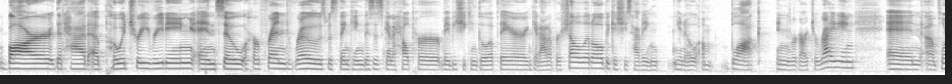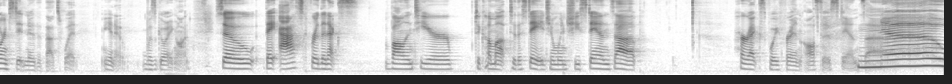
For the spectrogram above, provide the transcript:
bar that had a poetry reading. And so her friend Rose was thinking this is going to help her. Maybe she can go up there and get out of her shell a little because she's having, you know, a block in regard to writing. And um, Florence didn't know that that's what, you know, was going on. So they ask for the next volunteer to come up to the stage. And when she stands up, her ex boyfriend also stands up. No.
